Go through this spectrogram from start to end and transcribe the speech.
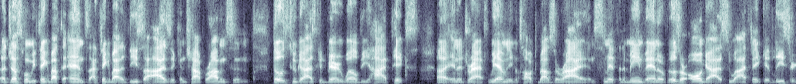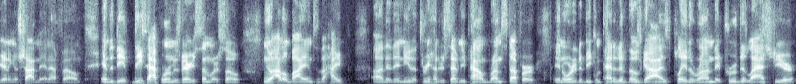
Uh, just when we think about the ends, I think about Adisa Isaac and Chop Robinson. Those two guys could very well be high picks uh, in a draft. We haven't even talked about Zuriah and Smith and Amin Vanover. Those are all guys who I think at least are getting a shot in the NFL. And the D, D tackle room is very similar. So, you know, I don't buy into the hype uh, that they need a 370 pound run stuffer in order to be competitive. Those guys play the run. They proved it last year.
